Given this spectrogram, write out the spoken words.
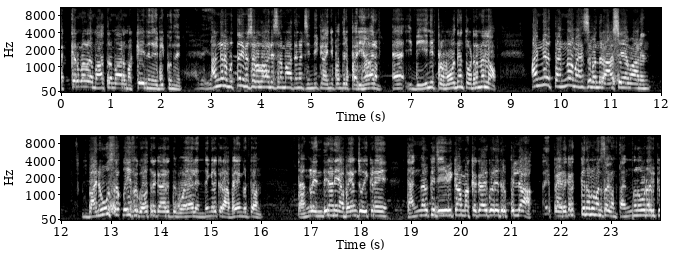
അക്രമങ്ങൾ മാത്രമാണ് മക്കയിൽ നിന്ന് ലഭിക്കുന്നത്. അങ്ങനെ മുത്തലി സല്ലല്ലാഹു അലൈഹി തങ്ങൾ ചിന്തിക്കുക ഇനിയിപ്പോ എന്തൊരു പരിഹാരം? ഈ ദീനി പ്രബോധനം തുടരണല്ലോ. അങ്ങനെ തങ്ങൾ മനസ്സിൽ വന്നൊരു ആശയമാണ് ബനൂ സഖീഫ് ഗോത്രക്കാരത്ത് പോയാൽ എന്തെങ്കിലും ഒരു അഭയം കിട്ടും. തങ്ങൾ എന്തിനാണ് ഈ അഭയം ചോദിക്കണേ? തങ്ങൾക്ക് ജീവിക്കാൻ മക്കാർക്ക് ഒരു എതിർപ്പില്ല. ഇപ്പൊ ഇടക്കിടക്ക് നമ്മൾ മനസ്സിലാക്കണം തങ്ങളോട് അവർക്ക്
